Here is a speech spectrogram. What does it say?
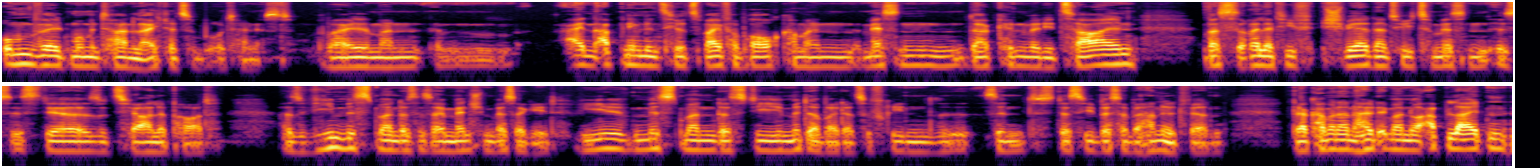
Umwelt momentan leichter zu beurteilen ist, weil man ähm, einen abnehmenden CO2-Verbrauch kann man messen, da kennen wir die Zahlen. Was relativ schwer natürlich zu messen ist, ist der soziale Part. Also wie misst man, dass es einem Menschen besser geht? Wie misst man, dass die Mitarbeiter zufrieden sind, dass sie besser behandelt werden? Da kann man dann halt immer nur ableiten,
